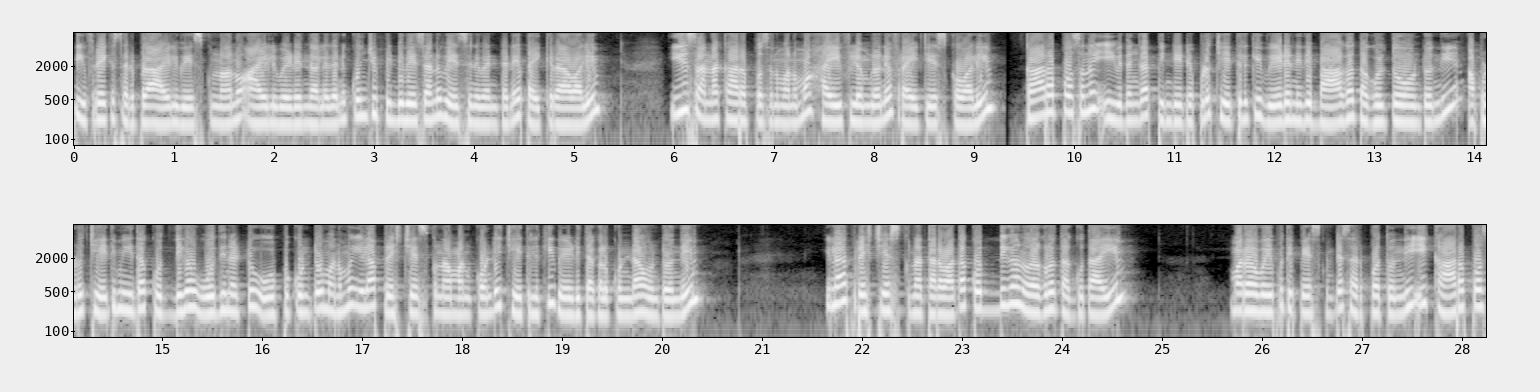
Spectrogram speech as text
డీప్ ఫ్రైకి సరిపడా ఆయిల్ వేసుకున్నాను. ఆయిల్ వేడిందా లేదని కొంచెం పిండి వేసాను వేసిన వెంటనే పైకి రావాలి. ఈ సన్న కారపూసను మనము హై ఫ్లేమ్లోనే ఫ్రై చేసుకోవాలి. కారపూసను ఈ విధంగా పిండేటప్పుడు చేతులకి వేడనేది బాగా తగులుతూ ఉంటుంది. అప్పుడు చేతి మీద కొద్దిగా ఊదినట్టు ఊపుకుంటూ మనము ఇలా ప్రెస్ చేసుకున్నాం అనుకోండి చేతులకి వేడి తగలకుండా ఉంటుంది. ఇలా ప్రెస్ చేసుకున్న తర్వాత కొద్దిగా నురగలు తగ్గుతాయి. మరోవైపు తిప్పేసుకుంటే సరిపోతుంది. ఈ కారపూస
